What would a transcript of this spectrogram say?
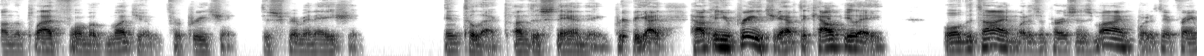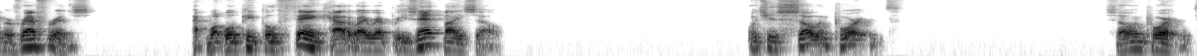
on the platform of Madhyam for preaching, discrimination, intellect, understanding. How can you preach? You have to calculate all the time. What is a person's mind? What is their frame of reference? What will people think? How do I represent myself? Which is so important. So important.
